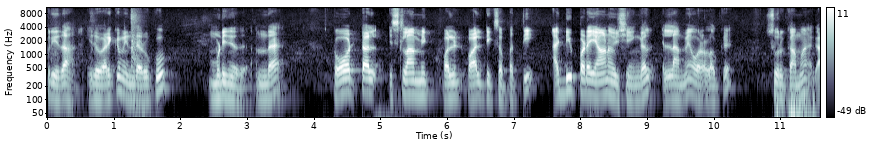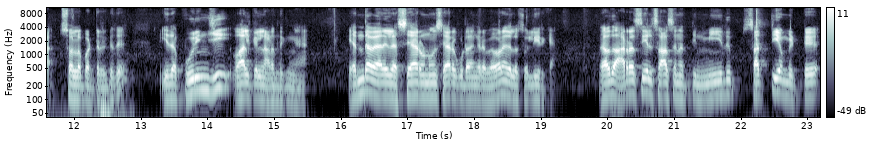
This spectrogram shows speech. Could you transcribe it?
புரியுதா? இது வரைக்கும் இந்த ருக்கு முடிஞ்சது. அந்த டோட்டல் இஸ்லாமிக் பாலி பாலிட்டிக்ஸை பற்றி அடிப்படையான விஷயங்கள் எல்லாமே ஓரளவுக்கு சுருக்காமல் சொல்லப்பட்டிருக்குது. இதை புரிஞ்சு வாழ்க்கையில் நடந்துக்குங்க. எந்த வேலையில் சேரணும் சேரக்கூடாதுங்கிற விவரம் இதில் சொல்லியிருக்கேன். அதாவது அரசியல் சாசனத்தின் மீது சத்தியமிட்டு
